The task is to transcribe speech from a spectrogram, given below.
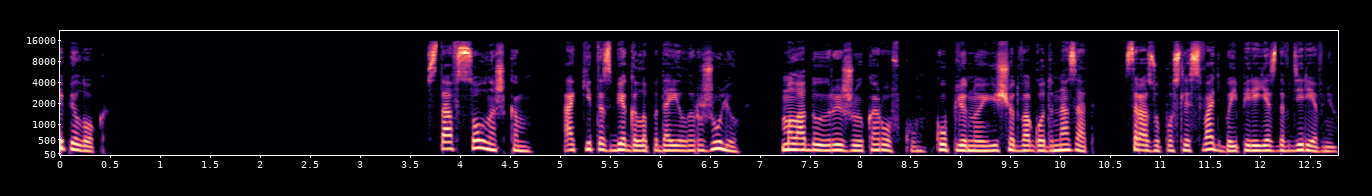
Эпилог. Встав солнышком, Акита сбегала подоила ржулю, молодую рыжую коровку, купленную еще два года назад, сразу после свадьбы и переезда в деревню.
